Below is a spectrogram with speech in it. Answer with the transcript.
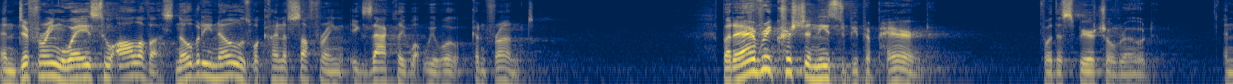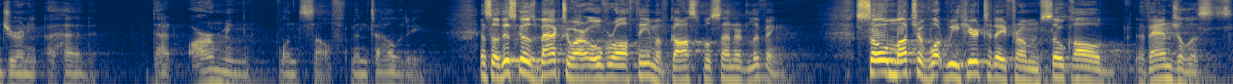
and differing ways to all of us. Nobody knows what kind of suffering exactly what we will confront. But every Christian needs to be prepared for the spiritual road and journey ahead, that arming oneself mentality. And so this goes back to our overall theme of gospel centered living. So much of what we hear today from so called evangelists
